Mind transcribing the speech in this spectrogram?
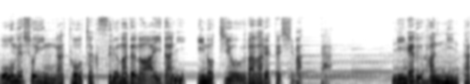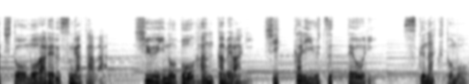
青梅署員が到着するまでの間に命を奪われてしまった。逃げる犯人たちと思われる姿は周囲の防犯カメラにしっかり映っており少なくとも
